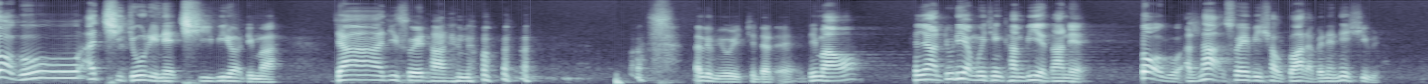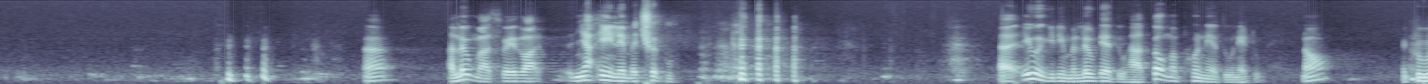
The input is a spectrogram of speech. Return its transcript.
တော့ကိုအချီကျိုးတွေနဲ့ခြီပြီးတော့ဒီမှာကြာကြီးဆွဲထားတယ်နော်အဲ့လိုမျိုးကြီးဖြစ်တတ်တယ်ဒီမှာရောခင်ဗျာဒုတိယမွေးချင်းခံပြီးရသားနဲ့တော့ကိုအလှဆွဲပြီးလျှောက်သွားတာဘယ်နဲ့နှစ်ရှိပြီ ဟမ်အလုတ်မှာဆွဲသွားညအိမ်လည်းမချွတ်ဘူးအဲဧဝံဂေလိမလုတ်တဲ့သူဟာတော့မဖွင့်တဲ့သူနဲ့တူတယ်နော်အခု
